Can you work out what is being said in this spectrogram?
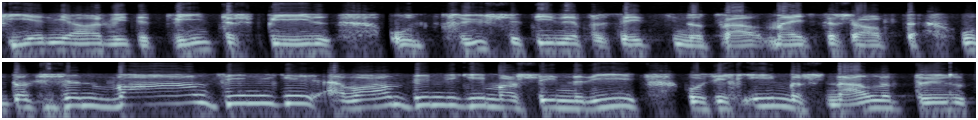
vier Jahren wieder die Winterspiele und zwischendrin versetzt noch die Weltmeisterschaften. Und das ist eine wahnsinnige, eine wahnsinnige Maschinerie, die sich immer schneller drüllt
